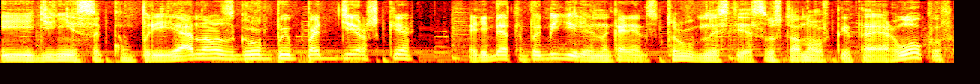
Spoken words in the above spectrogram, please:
и Дениса Куприянова с группы поддержки. Ребята победили, наконец, трудности с установкой тайрлоков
